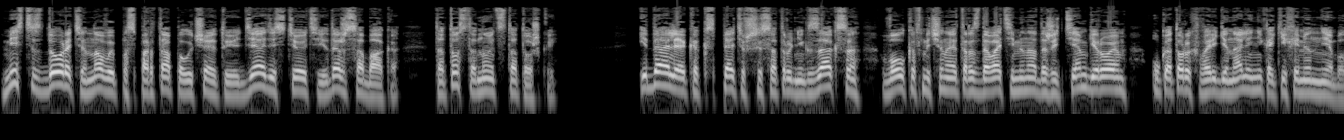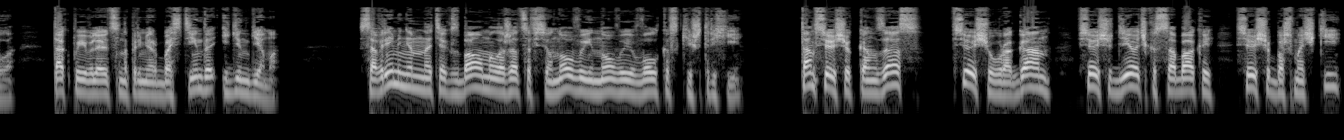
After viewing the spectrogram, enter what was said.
Вместе с Дороти новые паспорта получают ее дядя с тетей и даже собака. Тато становится Татошкой. И далее, как спятивший сотрудник ЗАГСа, Волков начинает раздавать имена даже тем героям, у которых в оригинале никаких имен не было. Так появляются, например, Бастинда и Гингема. Со временем на текст Баума ложатся все новые и новые волковские штрихи. Там все еще Канзас, все еще ураган, все еще девочка с собакой, все еще башмачки,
